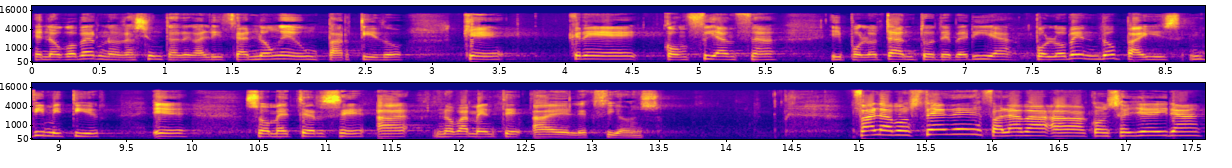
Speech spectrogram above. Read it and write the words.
e no goberno da Xunta de Galicia non é un partido que cree confianza e, polo tanto, debería, polo ben do país, dimitir e someterse a, novamente a eleccións. Fala vostede, falaba a conselleira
